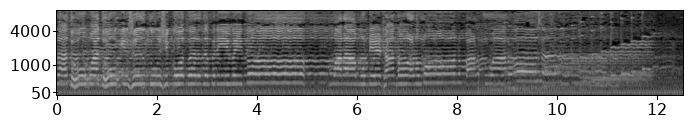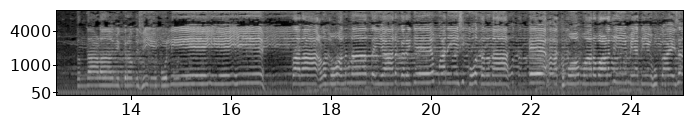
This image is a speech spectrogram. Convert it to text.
રાધુ માધુ કિસ તું શિકોતર જબરી વઈ તો મારા મુંડેઠાનો અણમોન બાળ કુવારો તંદાળ વિક્રમસિંહ બોલી, તારા અણમોન તૈયાર કરજે મારી શિકોતર ના એ હાથમાં મારવાળની મેદી હુકાય છે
